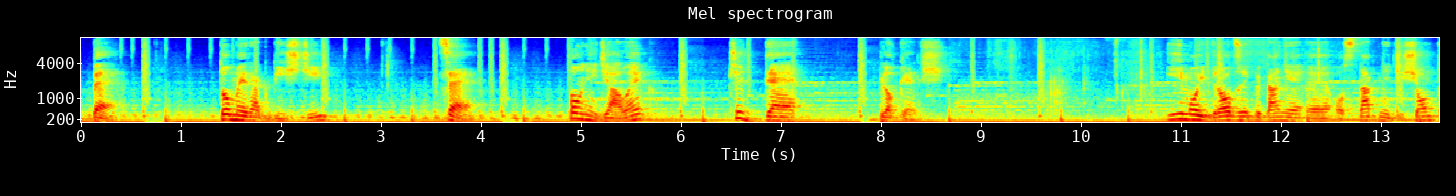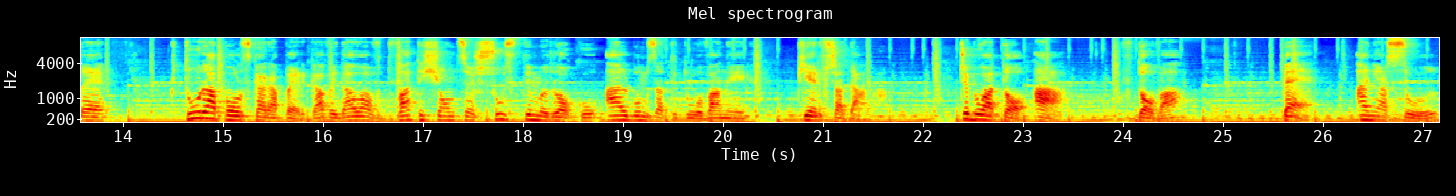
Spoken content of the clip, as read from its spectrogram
B. To my rugbyści. C. Poniedziałek. Czy D. Blokersi. I moi drodzy, pytanie e, ostatnie, dziesiąte. Która polska raperka wydała w 2006 roku album zatytułowany Pierwsza Dama? Czy była to A. Wdowa, B. Ania Sól,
